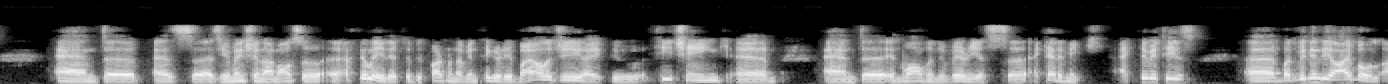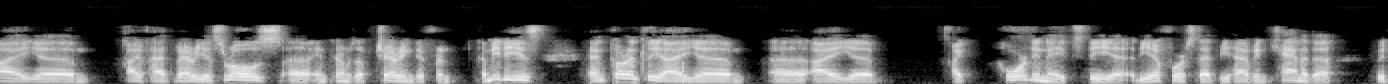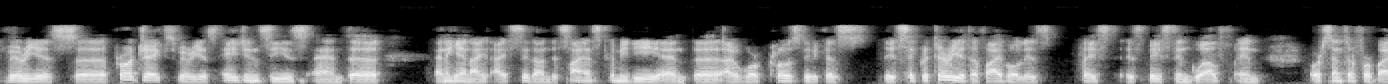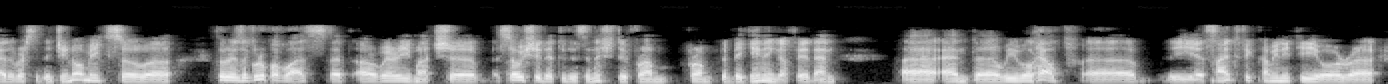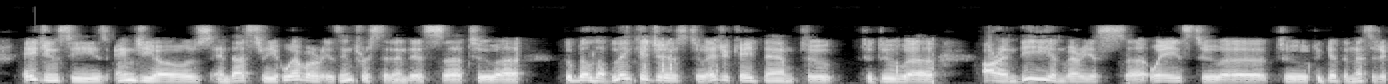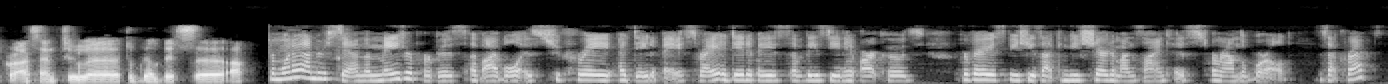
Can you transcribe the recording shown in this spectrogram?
and uh, as as you mentioned, I'm also uh, affiliated to the Department of Integrative Biology. I do teaching um, and uh, involved in various academic activities. but within the IBOL, I um, I've had various roles in terms of chairing different committees, and currently I um, I I coordinate the the efforts that we have in Canada with various uh, projects, various agencies, and uh, and again, I, I, sit on the science committee and uh, I work closely because the secretariat of IBOL is placed is based in Guelph in our Center for Biodiversity Genomics. So uh, so there's a group of us that are very much uh, associated to this initiative from from the beginning of it, and uh, and we will help the scientific community or agencies, NGOs, industry, whoever is interested in this, uh, to uh, to build up linkages, to educate them, to to do uh, R and D in various uh, ways to uh, to to get the message across and to uh, to build this up. From what I understand, the major purpose of IBOL is to create a database, right? A database of these DNA barcodes for various species that can be shared among scientists around the world. Is that correct?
